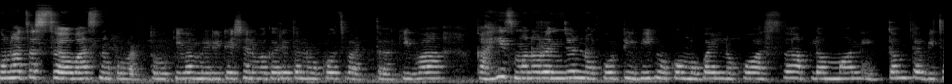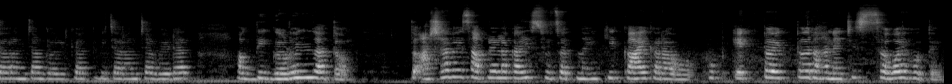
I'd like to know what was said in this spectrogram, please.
कुणाचा सहवास नको वाटतो किंवा मेडिटेशन वगैरे तर नकोच वाटतं किंवा काहीच मनोरंजन नको टी व्ही नको मोबाईल नको असं आपलं मन एकदम त्या विचारांच्या गलक्यात विचारांच्या वेड्यात अगदी घडून जातं. तर अशा वेळेस आपल्याला काहीच सुचत नाही की काय करावं. खूप एकटं एकटं राहण्याची सवय होते.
